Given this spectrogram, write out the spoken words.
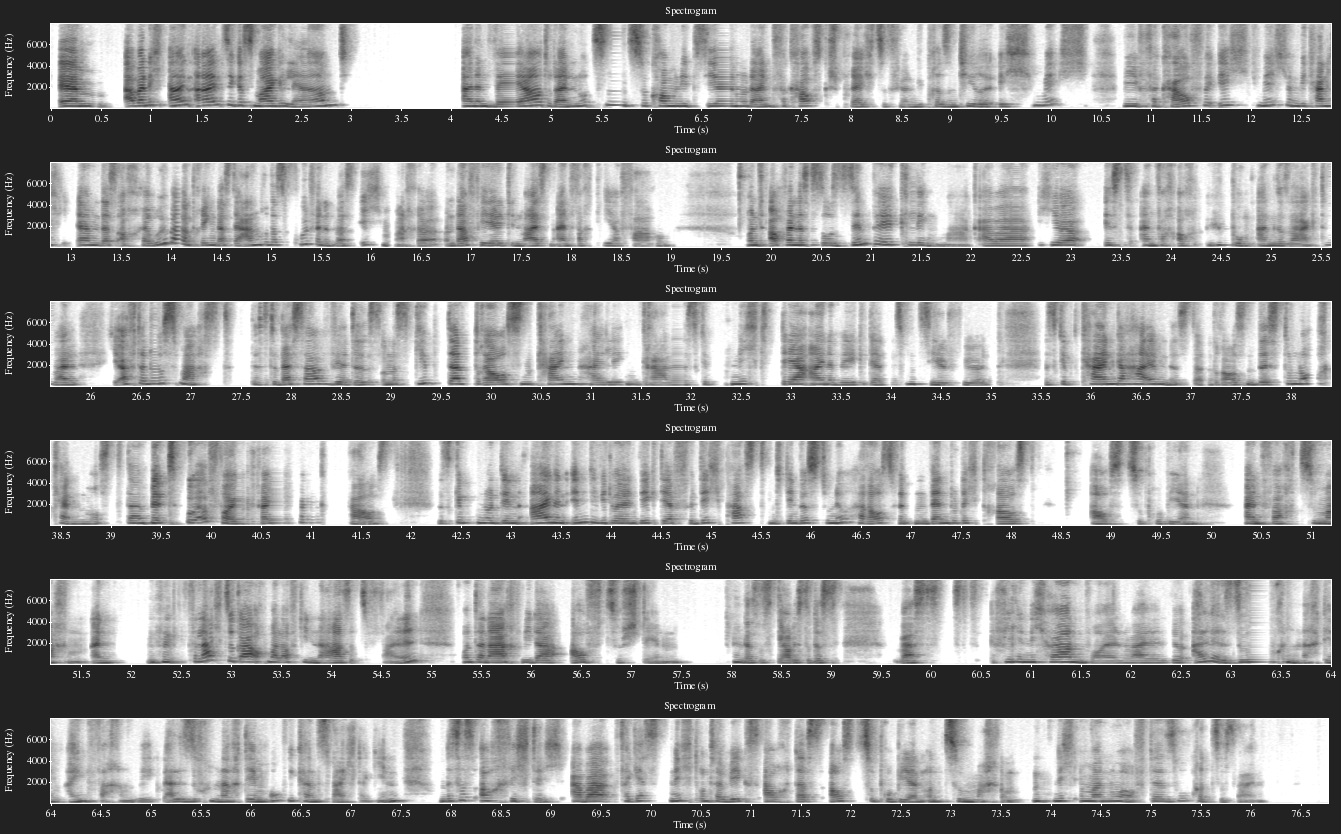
ähm, aber nicht ein einziges Mal gelernt, einen Wert oder einen Nutzen zu kommunizieren oder ein Verkaufsgespräch zu führen. Wie präsentiere ich mich? Wie verkaufe ich mich? Und wie kann ich ähm, das auch herüberbringen, dass der andere das cool findet, was ich mache? Und da fehlt den meisten einfach die Erfahrung. Und auch wenn es so simpel klingen mag, aber hier ist einfach auch Übung angesagt, weil je öfter du es machst, desto besser wird es. Und es gibt da draußen keinen heiligen Gral. Es gibt nicht der eine Weg, der zum Ziel führt. Es gibt kein Geheimnis da draußen, das du noch kennen musst, damit du erfolgreich verkaufst. Es gibt nur den einen individuellen Weg, der für dich passt und den wirst du nur herausfinden, wenn du dich traust, auszuprobieren, einfach zu machen, ein vielleicht sogar auch mal auf die Nase zu fallen und danach wieder aufzustehen. Und das ist, glaube ich, so das, was viele nicht hören wollen, weil wir alle suchen nach dem einfachen Weg. Wir alle suchen nach dem, oh, wie kann es leichter gehen? Und das ist auch richtig. Aber vergesst nicht unterwegs auch das auszuprobieren und zu machen und nicht immer nur auf der Suche zu sein.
